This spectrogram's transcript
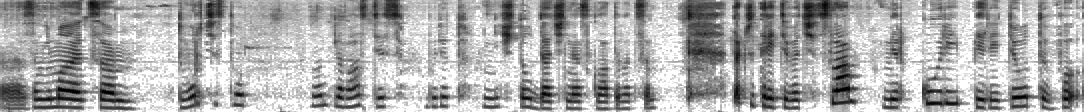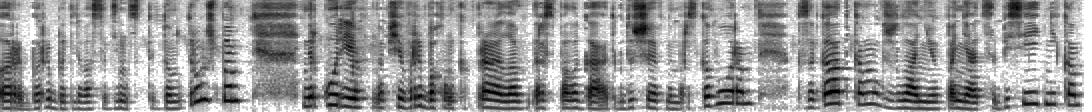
э, занимается творчеством. Вот для вас здесь будет нечто удачное складываться. Также 3 числа Меркурий перейдет в рыбы. Рыбы для вас 11 дом дружбы. Меркурий вообще в рыбах, он, как правило, располагает к душевным разговорам, к загадкам, к желанию понять собеседника,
